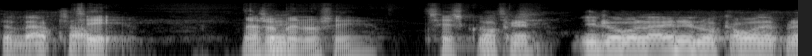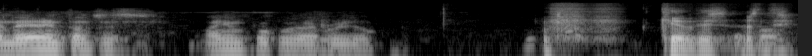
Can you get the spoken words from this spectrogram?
del laptop. Sí, más o menos se, se escucha. Ok, y luego el aire lo acabo de prender, entonces hay un poco de ruido. Qué desastre.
